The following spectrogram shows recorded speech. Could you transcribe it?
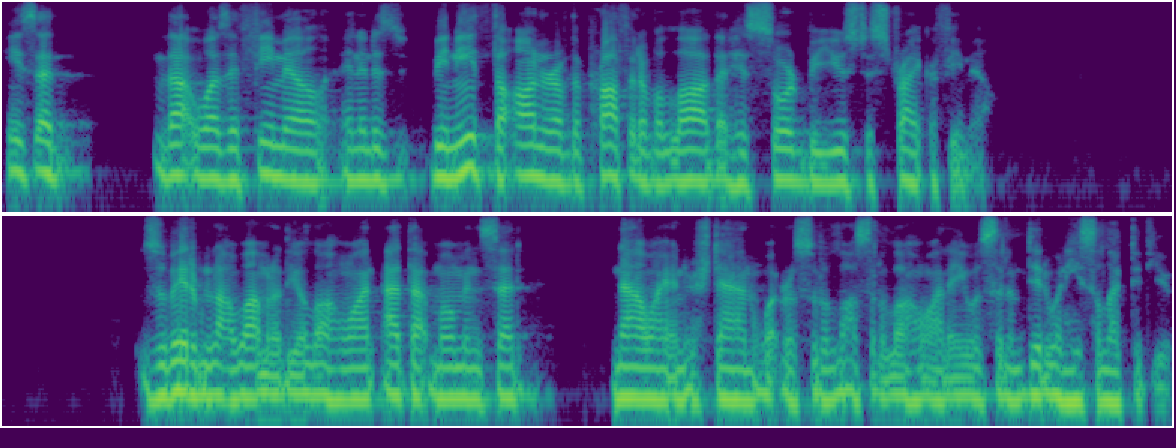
He said, That was a female, and it is beneath the honor of the Prophet of Allah that his sword be used to strike a female. Zubayr ibn al-Awwam radiallahu at that moment said, now I understand what Rasulullah wasallam did when he selected you.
